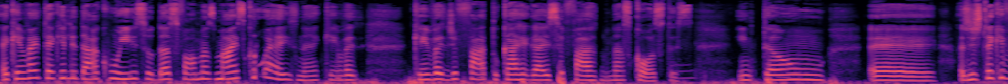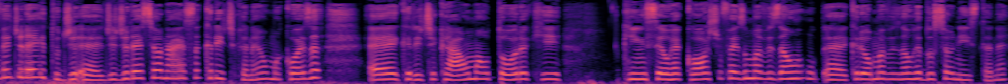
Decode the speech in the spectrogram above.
é quem vai ter que lidar com isso das formas mais cruéis, né? Quem vai, quem vai de fato carregar esse fardo nas costas. Então, é, a gente tem que ver direito de, é, de direcionar essa crítica, né? Uma coisa é criticar uma autora que, que em seu recorte fez uma visão, é, criou uma visão reducionista, né?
